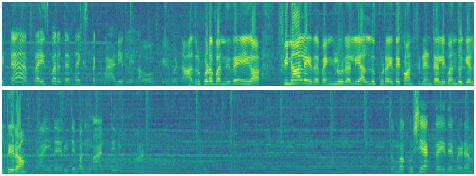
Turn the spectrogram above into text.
ಬಿಟ್ಟೆ ಪ್ರೈಸ್ ಬರುತ್ತೆ ಅಂತ ಎಕ್ಸ್ಪೆಕ್ಟ್ ಮಾಡಿರಲಿಲ್ಲ. ಓಕೆ ಬಟ್ ಆದ್ರೂ ಕೂಡ ಬಂದಿದೆ. ಈಗ ಫಿನಾಲೆ ಇದೆ ಬೆಂಗಳೂರಲ್ಲಿ ಅಲ್ಲೂ ಕೂಡ ಇದೆ ಕಾನ್ಫಿಡೆಂಟ್ ಅಲ್ಲಿ ಬಂದು ಗೆಲ್ತೀರಾ? ಇದೇ ರೀತಿ ಬಂದು ಮಾಡ್ತೀನಿ. ತುಂಬ ಖುಷಿ ಆಗ್ತಾ ಇದೆ ಮೇಡಮ್.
